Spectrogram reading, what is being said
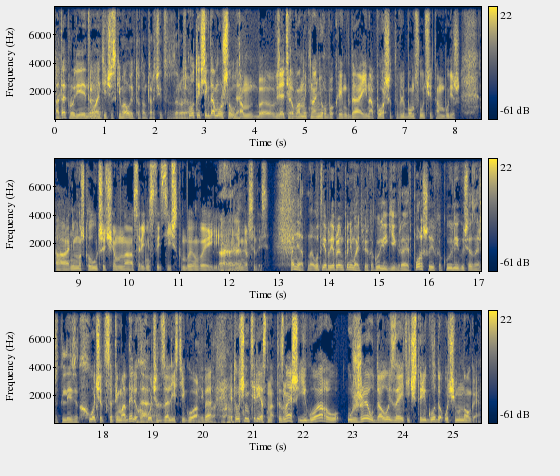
А так вроде едет да. романтически, мало ли кто там торчит за рулем. Ну, ты всегда можешь да. там э, взять и рвануть на Нюрбургринг, да, и на Porsche ты в любом случае там будешь а, немножко лучше, чем на среднестатистическом BMW ага. или Mercedes. Понятно. Вот я, я примерно понимаю теперь, в какой лиге играет Porsche и в какую лигу сейчас, значит, лезет... Хочет с этой моделью, да. хочет залезть Jaguar. да? Ага. Это очень интересно. Ты знаешь, Jaguar уже удалось за эти 4 года очень многое.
